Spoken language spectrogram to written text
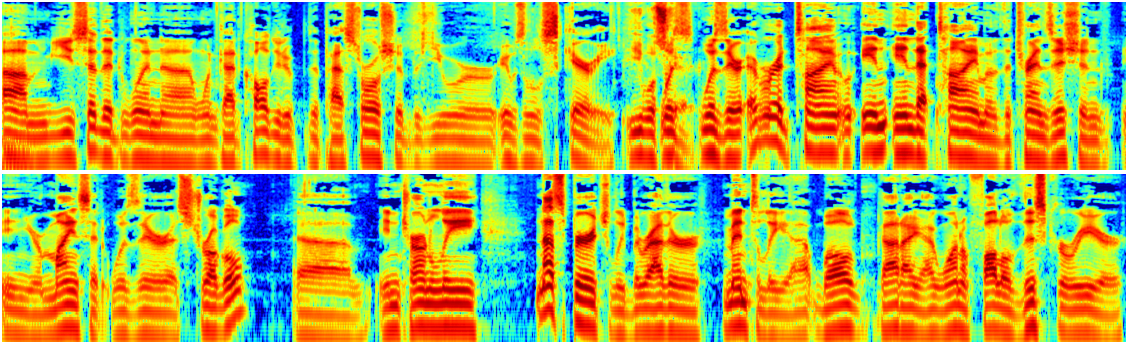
Um, you said that when uh, when God called you to the pastoralship, that you were it was a little scary. It was was, scary. was there ever a time in in that time of the transition in your mindset? Was there a struggle uh, internally? Not spiritually, but rather mentally. Uh, well, God, I, I want to follow this career.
